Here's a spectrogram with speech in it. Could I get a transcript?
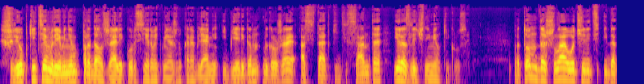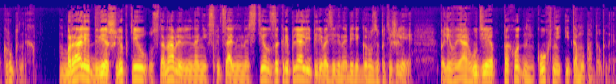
Шлюпки тем временем продолжали курсировать между кораблями и берегом, выгружая остатки десанта и различные мелкие грузы. Потом дошла очередь и до крупных. Брали две шлюпки, устанавливали на них специальный настил, закрепляли и перевозили на берег грузы потяжелее, полевые орудия, походные кухни и тому подобное.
